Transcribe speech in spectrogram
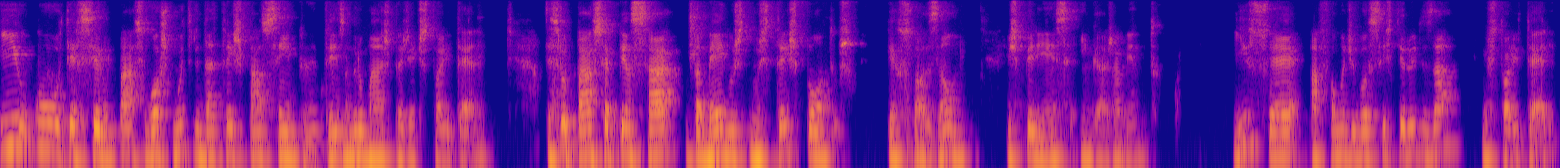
E o terceiro passo, gosto muito de dar três passos sempre, né? três números mais para a gente storytelling. O terceiro passo é pensar também nos, nos três pontos: persuasão, experiência e engajamento. Isso é a forma de você exteriorizar o storytelling,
